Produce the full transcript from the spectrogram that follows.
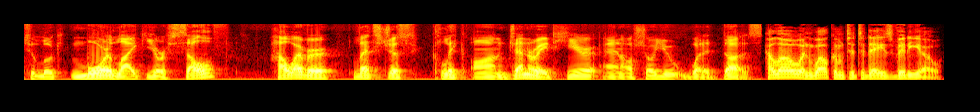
to look more like yourself. However, let's just click on generate here and I'll show you what it does. Hello and welcome to today's video,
